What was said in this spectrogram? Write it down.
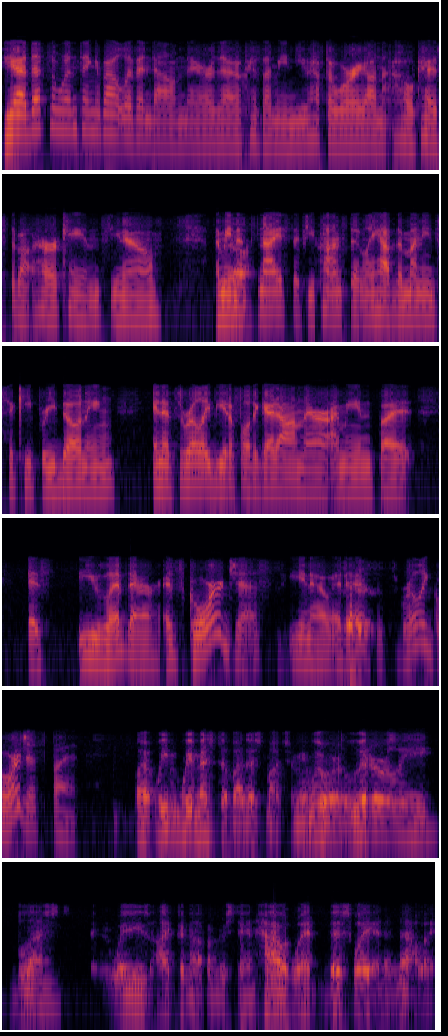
Yeah, that's the one thing about living down there, though, because I mean, you have to worry on that whole coast about hurricanes. You know, I mean, Yeah. it's nice if you constantly have the money to keep rebuilding, and it's really beautiful to go down there. I mean, but it's you live there. It's gorgeous. You know, it It is. is. It's really gorgeous, but But we we missed it by this much. I mean, we were literally blessed Mm. in ways I could not understand how it went this way and then that way,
